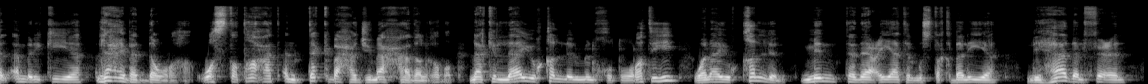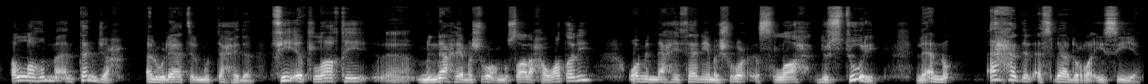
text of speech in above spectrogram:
الأمريكية لعبت دورها واستطاعت أن تكبح جماح هذا الغضب لكن لا يقلل من خطورته ولا يقلل من تداعيات المستقبلية لهذا الفعل. اللهم أن تنجح. الولايات المتحدة في إطلاق آه، من ناحية مشروع مصالحة وطني ومن ناحية ثانية مشروع إصلاح دستوري لأنه أحد الأسباب الرئيسية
